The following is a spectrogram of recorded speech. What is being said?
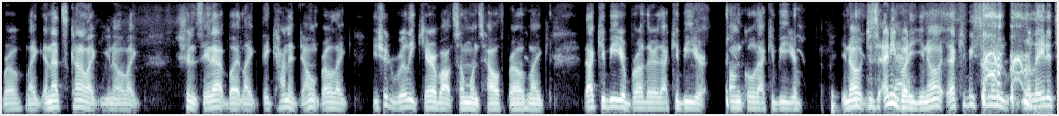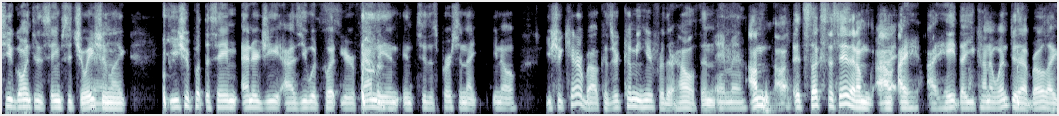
bro. Like, and that's kind of like, you know, like shouldn't say that, but like they kind of don't, bro. Like, you should really care about someone's health, bro. Like, that could be your brother, that could be your uncle, that could be your, you know, just anybody, you know, that could be someone related to you going through the same situation. Like, you should put the same energy as you would put your family in into this person that you know you should care about because they're coming here for their health and Amen. i'm uh, it sucks to say that i'm I, Alright. I i hate that you kind of went through that bro like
